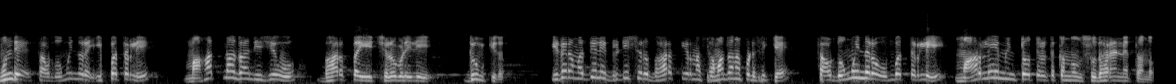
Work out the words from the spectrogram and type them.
ಮುಂದೆ ಸಾವಿರದ ಒಂಬೈನೂರ ಇಪ್ಪತ್ತರಲ್ಲಿ ಮಹಾತ್ಮ ಗಾಂಧೀಜಿಯು ಭಾರತ ಈ ಚಳುವಳಿಲಿ ಧುಮುಕಿದರು ಇದರ ಮಧ್ಯದಲ್ಲಿ ಬ್ರಿಟಿಷರು ಭಾರತೀಯರನ್ನ ಸಮಾಧಾನ ಪಡಿಸಿಕೆ ಸಾವಿರದ ಒಂಬೈನೂರ ಒಂಬತ್ತರಲ್ಲಿ ಮಾರ್ಲೆ ಮಿಂಟೋ ತಿಳ್ತಕ್ಕಂಥ ಒಂದು ಸುಧಾರಣೆ ತಂದು.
